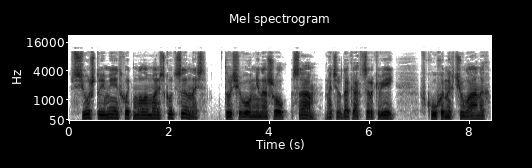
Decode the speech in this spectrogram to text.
Все, что имеет хоть маломальскую ценность, то, чего он не нашел сам на чердаках церквей, в кухонных чуланах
